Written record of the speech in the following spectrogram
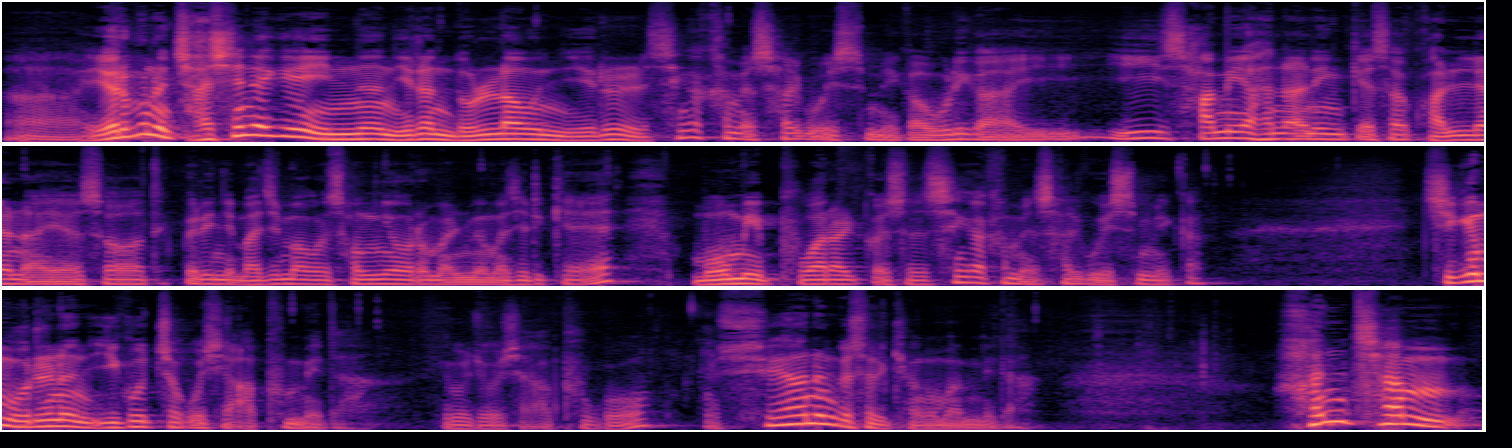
어, 여러분은 자신에게 있는 이런 놀라운 일을 생각하며 살고 있습니까? 우리가 이, 이 삼위 하나님께서 관련하여서 특별히 이제 마지막으로 성령으로 말미암아서 이렇게 몸이 부활할 것을 생각하며 살고 있습니까? 지금 우리는 이곳저곳이 아픕니다. 이곳저곳이 아프고 쇠하는 것을 경험합니다. 한참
